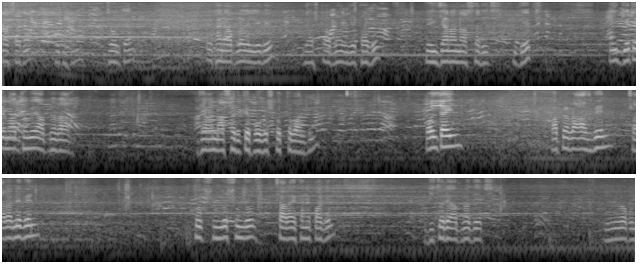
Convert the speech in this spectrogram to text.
নার্সারি জল ট্যাঙ্ক এখানে আপনাদের নেবে, জাস্ট আপনাদের যেতে হবে। এই জানা নার্সারির গেট। এই গেটের মাধ্যমে আপনারা জানা নার্সারিতে প্রবেশ করতে পারবেন। অল টাইম আপনারা আসবেন, চারা নেবেন। খুব সুন্দর সুন্দর চারা এখানে পাবেন। ভিতরে আপনাদের বিভিন্ন রকম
